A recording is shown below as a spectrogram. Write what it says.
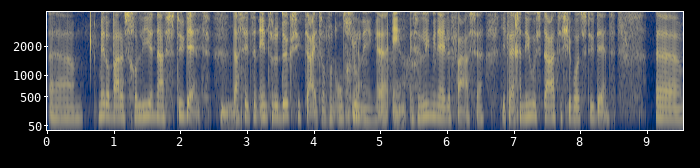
eh, middelbare scholier naar student. Daar zit een introductietijd of een ontgroening eh, in. ja. is een liminele fase. Je krijgt een nieuwe status, je wordt student. Ehm,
